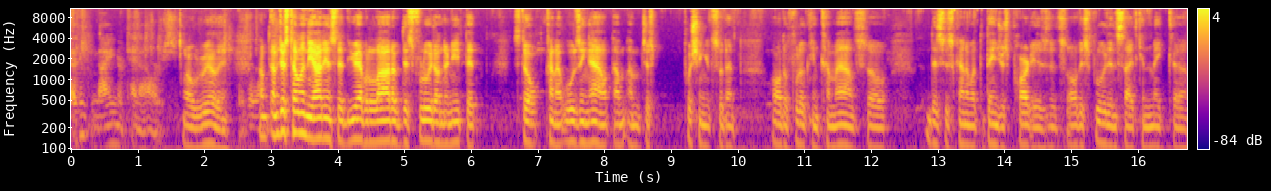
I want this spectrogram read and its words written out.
I think nine or ten hours. oh, really? It was a long I'm, I'm just telling the audience that you have a lot of this fluid underneath that still kind of oozing out. I'm, I'm just pushing it so that all the fluid can come out. So this is kind of what the dangerous part is. It's all this fluid inside can make uh,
